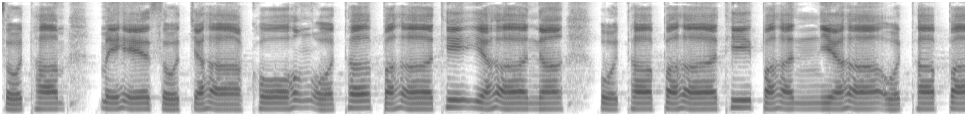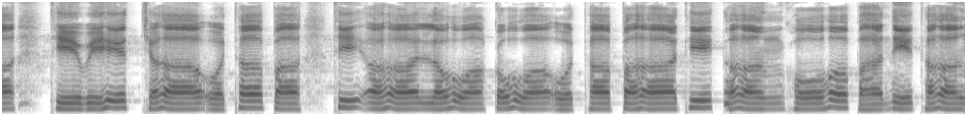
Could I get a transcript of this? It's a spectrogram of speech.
สุธรรมเมสุจักโคงอุทปาทิยานาอุทปาทิปัญญาอุทปาทิวิชาอุทปาทิอโลโกอุทปาทิตังโคปนิทัง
